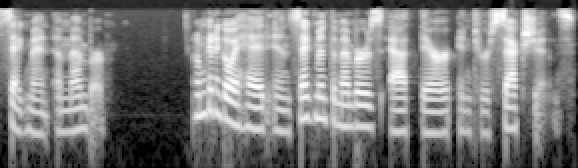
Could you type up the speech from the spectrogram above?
segment a member. I'm going to go ahead and segment the members at their intersections.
